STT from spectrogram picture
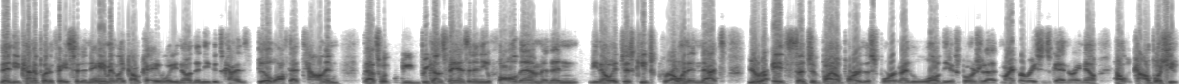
then you kind of put a face to the name and, like, okay, well, you know, then you can kind of build off that talent. And that's what becomes fans. And then you follow them. And then, you know, it just keeps growing. And that's, you're it's such a vital part of the sport. And I love the exposure that micro is getting right now. Hell, Kyle Busch, he-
